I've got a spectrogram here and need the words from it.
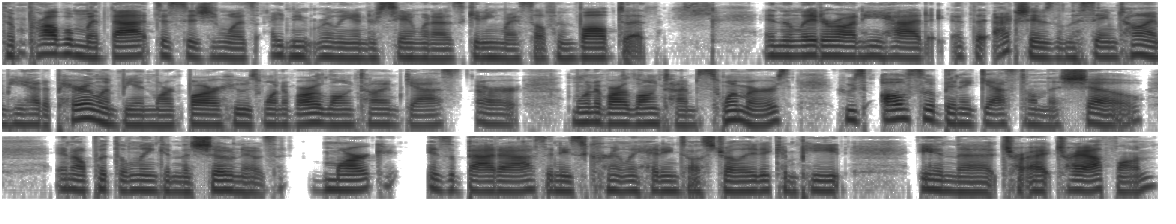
The problem with that decision was I didn't really understand what I was getting myself involved with. And then later on, he had, the, actually, it was in the same time, he had a Paralympian, Mark Barr, who is one of our longtime guests, or one of our longtime swimmers, who's also been a guest on the show and I'll put the link in the show notes. Mark is a badass and he's currently heading to Australia to compete in the tri- triathlon.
